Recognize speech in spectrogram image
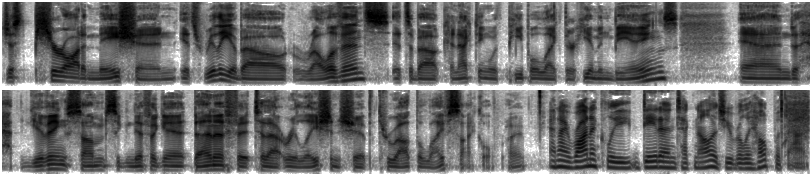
just pure automation. It's really about relevance. It's about connecting with people like they're human beings and giving some significant benefit to that relationship throughout the life cycle, right? And ironically, data and technology really help with that.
